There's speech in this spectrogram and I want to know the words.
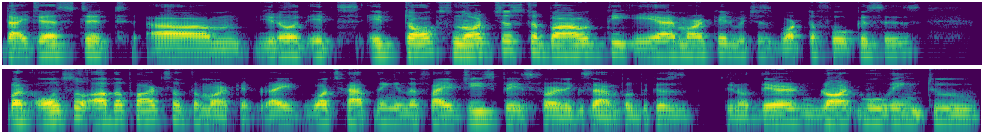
digest it. Um, you know, it's it talks not just about the AI market, which is what the focus is, but also other parts of the market, right? What's happening in the 5G space, for example, because you know they're not moving to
